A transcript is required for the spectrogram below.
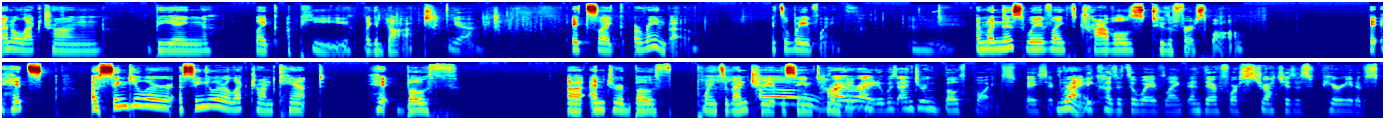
an electron being like a P, like a dot, Yeah. it's like a rainbow. It's a wavelength. Mm-hmm. And when this wavelength travels to the first wall, it hits a singular a singular electron can't hit both uh, enter both points of entry at the same time. Oh, Right, right. It was entering both points basically, Right. Because it's a wavelength and therefore stretches this period of sp-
